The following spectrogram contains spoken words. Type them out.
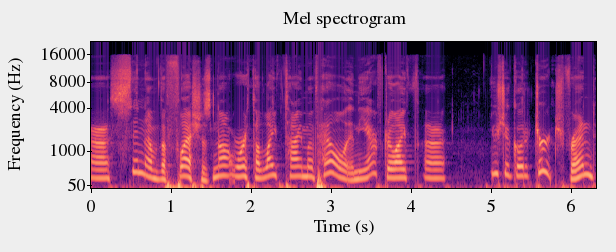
uh, sin of the flesh is not worth a lifetime of hell in the afterlife. Uh, you should go to church, friend.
